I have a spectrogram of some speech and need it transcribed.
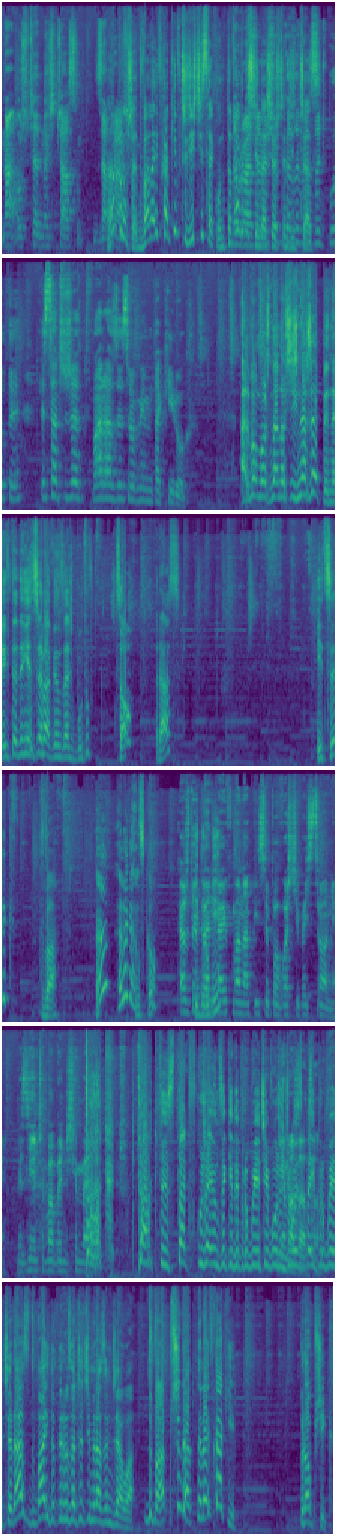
na oszczędność czasu. No Zapraszam. proszę, dwa lifehacki w 30 sekund, to Dobra, faktycznie da się oszczędzić czas. buty, wystarczy, że dwa razy zrobimy taki ruch. Albo można nosić na rzepy, no i wtedy nie trzeba wiązać butów. Co? Raz. I cyk. Dwa. A? Elegancko. Każdy I drugi? pendrive ma napisy po właściwej stronie, więc nie trzeba będzie się męczyć. Tak, tak, to jest tak wkurzające, kiedy próbujecie włożyć Nie ma za USB i co. próbujecie raz, dwa i dopiero za trzecim razem działa. Dwa przydatne lifehacki. Propsik,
